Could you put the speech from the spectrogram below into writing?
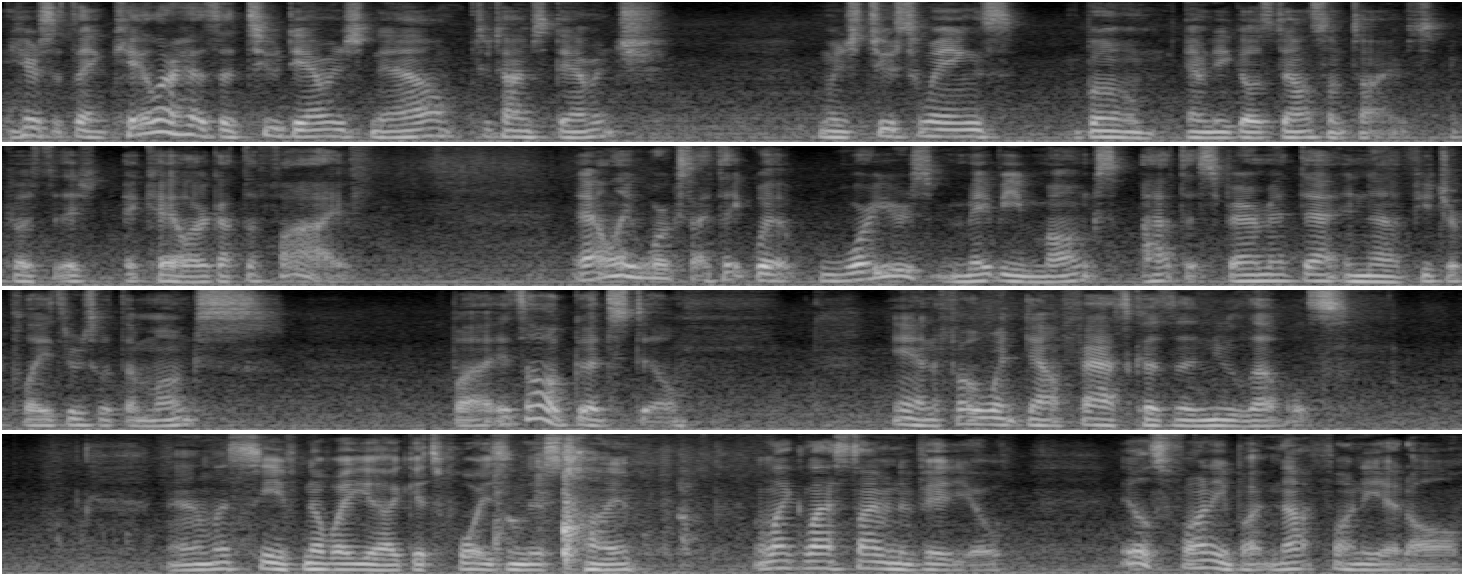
here's the thing. Kalar has a 2 damage now, 2 times damage. When it's 2 swings, boom, enemy goes down sometimes. Because Kalar got the 5. It only works, I think, with warriors, maybe monks. I have to experiment that in uh, future playthroughs with the monks. But it's all good still. And the foe went down fast because of the new levels. And let's see if nobody uh, gets poisoned this time. Unlike last time in the video. It was funny, but not funny at all.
